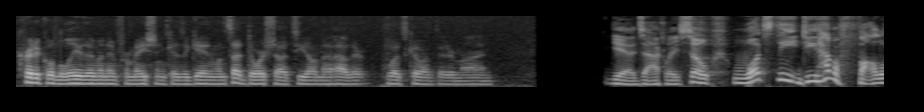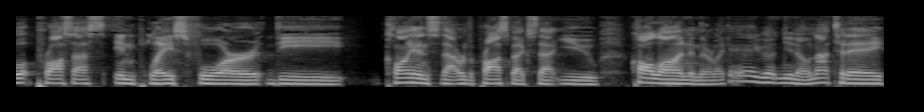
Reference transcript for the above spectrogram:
critical to leave them with information because again, once that door shuts, you don't know how they're what's going through their mind. Yeah, exactly. So, what's the? Do you have a follow up process in place for the clients that or the prospects that you call on and they're like, hey, you know, not today,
